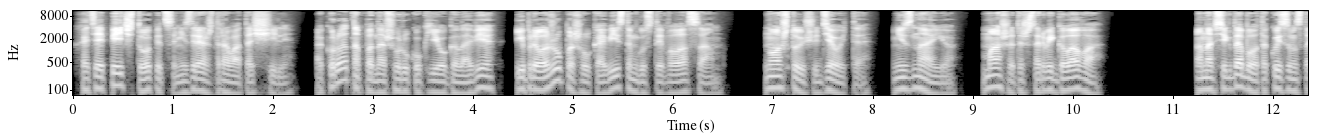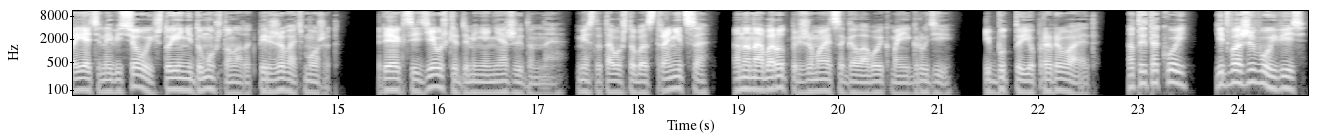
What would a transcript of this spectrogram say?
Хотя печь топится, не зря ж дрова тащили. Аккуратно подношу руку к ее голове и провожу по шелковистым густым волосам. Ну а что еще делать-то? Не знаю ее. Маша, это ж сорви голова. Она всегда была такой самостоятельной и веселой, что я не думал, что она так переживать может. Реакция девушки для меня неожиданная. Вместо того, чтобы отстраниться, она, наоборот, прижимается головой к моей груди и будто ее прорывает. «А ты такой, едва живой весь!»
